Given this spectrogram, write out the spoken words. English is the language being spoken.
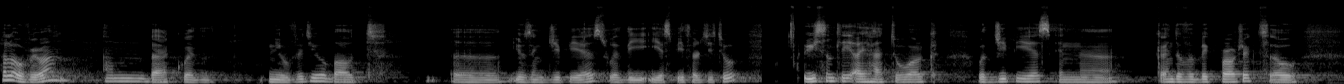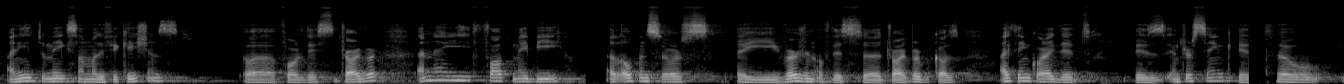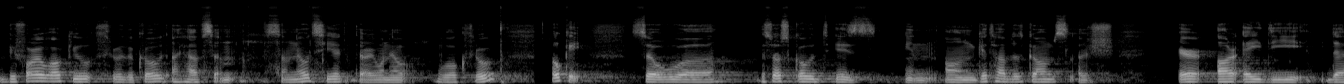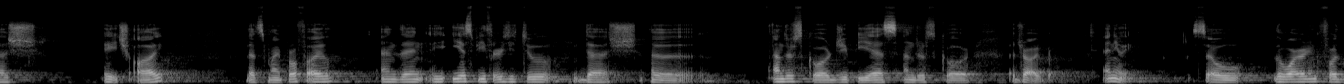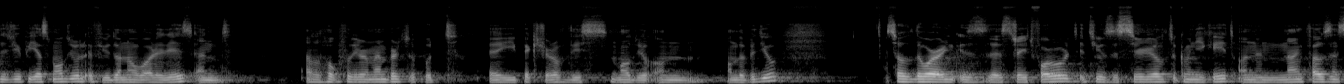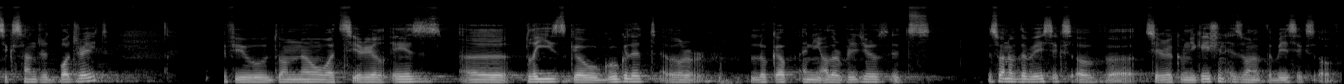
Hello everyone, I'm back with new video about uh, using GPS with the ESP32. Recently I had to work with GPS in uh, kind of a big project so I needed to make some modifications uh, for this driver and I thought maybe I'll open source a version of this uh, driver because I think what I did is interesting. It, so before I walk you through the code, I have some some notes here that I want to walk through. Okay, so uh, the source code is in on github.com slash rad dash hi. That's my profile, and then esp32 dash uh, underscore gps underscore driver. Anyway, so the wiring for the GPS module if you don't know what it is and I'll hopefully remember to put a picture of this module on on the video. So the wiring is uh, straightforward. It uses serial to communicate on a 9600 baud rate. If you don't know what serial is uh, please go google it or look up any other videos. It's it's one of the basics of uh, serial communication is one of the basics of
